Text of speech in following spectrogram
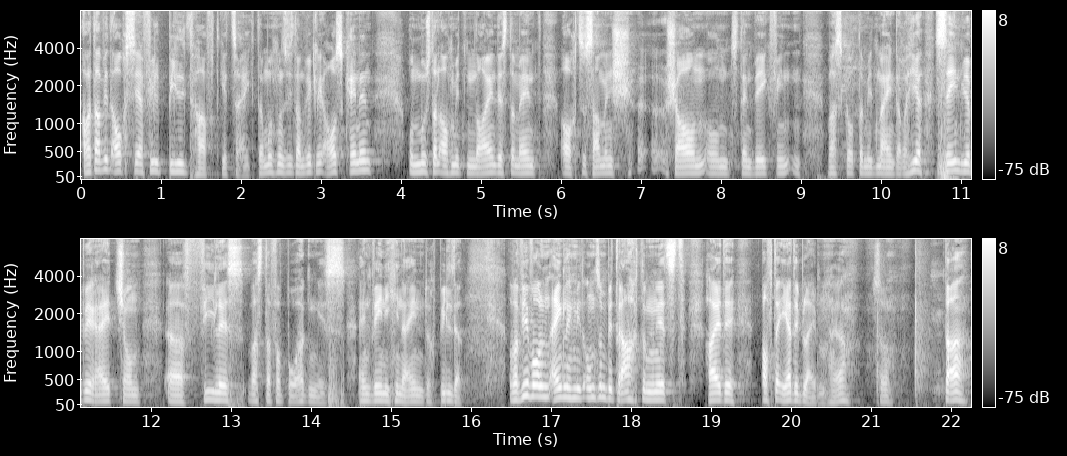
Aber da wird auch sehr viel bildhaft gezeigt. Da muss man sich dann wirklich auskennen und muss dann auch mit dem Neuen Testament auch zusammenschauen und den Weg finden, was Gott damit meint. Aber hier sehen wir bereits schon äh, vieles, was da verborgen ist, ein wenig hinein durch Bilder. Aber wir wollen eigentlich mit unseren Betrachtungen jetzt heute auf der Erde bleiben. Ja? So, da,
